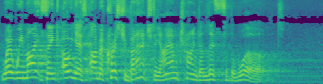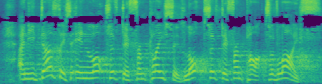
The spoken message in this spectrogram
where we might think, oh, yes, I'm a Christian, but actually, I am trying to live for the world. And he does this in lots of different places, lots of different parts of life.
